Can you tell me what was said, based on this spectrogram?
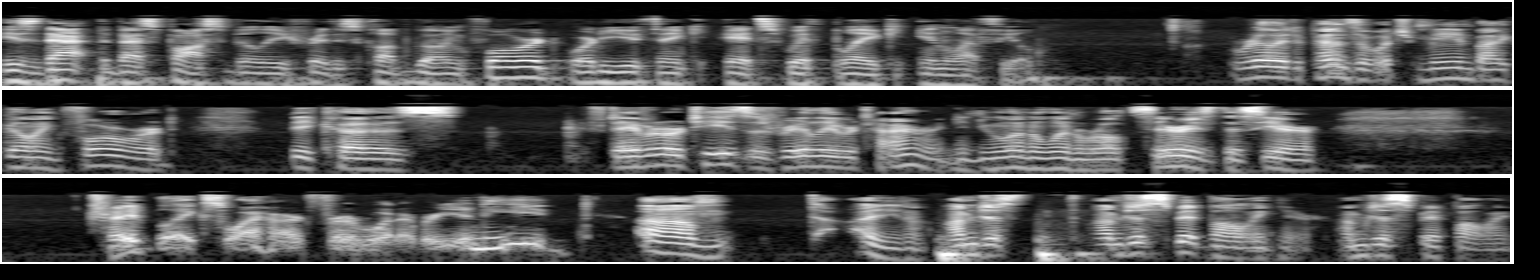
Is that the best possibility for this club going forward, or do you think it's with Blake in left field? Really depends on what you mean by going forward, because if David Ortiz is really retiring and you want to win a World Series this year, trade Blake Swihart for whatever you need. Um, you know, I'm just, I'm just spitballing here. I'm just spitballing.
